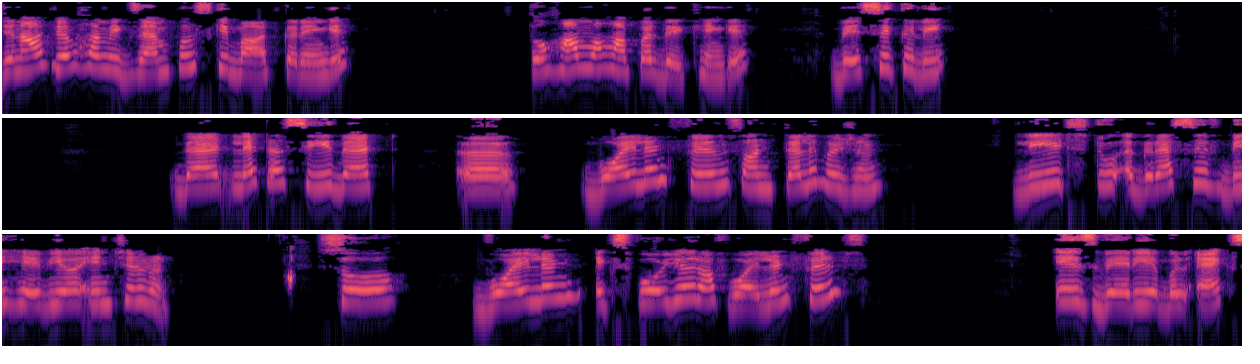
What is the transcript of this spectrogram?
جناب جب ہم ایگزامپلس کی بات کریں گے تو ہم وہاں پر دیکھیں گے basically that let see that violent films on television aggressive to in behaviour in children so violent exposure of violent variable variable X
